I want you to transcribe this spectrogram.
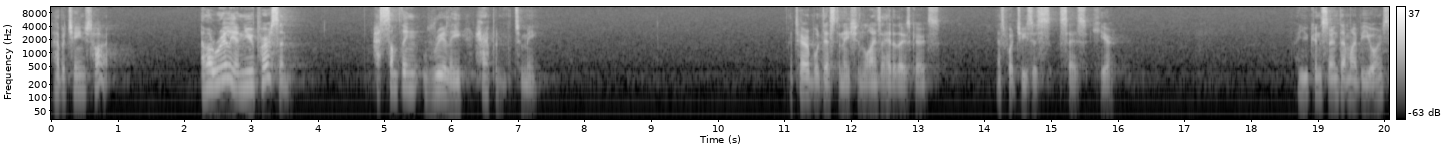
have a changed heart? Am I really a new person? Has something really happened to me? A terrible destination lies ahead of those goats. That's what Jesus says here. Are you concerned that might be yours?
